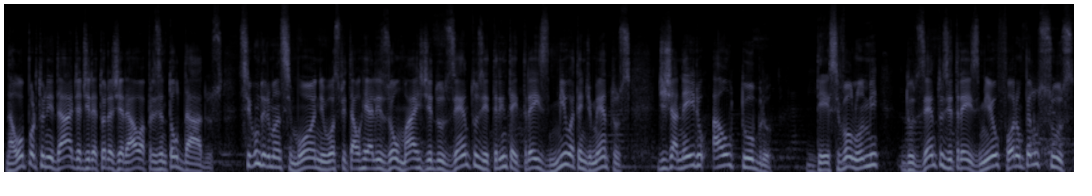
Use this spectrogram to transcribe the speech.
Na oportunidade, a diretora-geral apresentou dados. Segundo Irmã Simone, o hospital realizou mais de 233 mil atendimentos de janeiro a outubro. Desse volume, 203 mil foram pelo SUS,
